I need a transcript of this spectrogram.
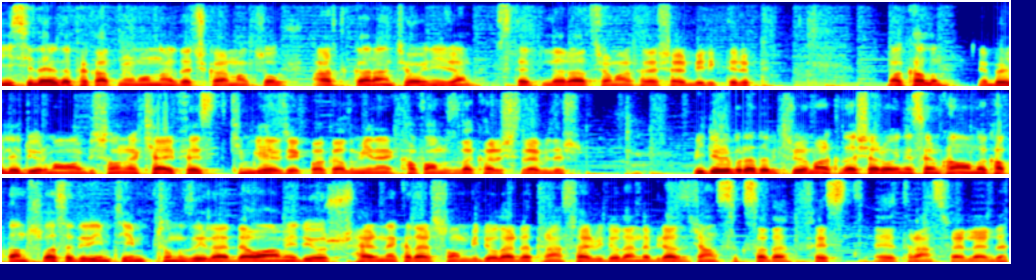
DC'leri de pek atmıyorum. Onları da çıkarmak zor. Artık garanti oynayacağım. Step'leri atacağım arkadaşlar biriktirip. Bakalım. E, Böyle diyorum ama bir sonraki ay Fest kim gelecek bakalım. Yine kafamızı da karıştırabilir. Videoyu burada bitiriyorum arkadaşlar. Oyun Eserim kanalımda Kaptan Tsubasa Dream Team tüm hızıyla devam ediyor. Her ne kadar son videolarda transfer videolarında biraz can sıksa da Fest e, transferlerde.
